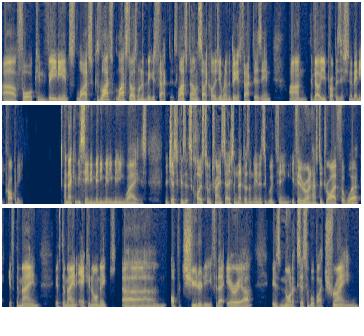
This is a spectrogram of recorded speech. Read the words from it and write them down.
uh, for convenience life because life, lifestyle is one of the biggest factors lifestyle and psychology are one of the biggest factors in um, the value proposition of any property. And that can be seen in many many many ways. But just because it's close to a train station that doesn't mean it's a good thing. If everyone has to drive for work if the main if the main economic um, opportunity for that area is not accessible by train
